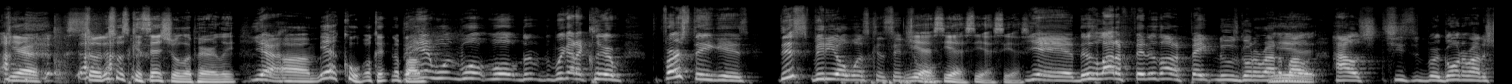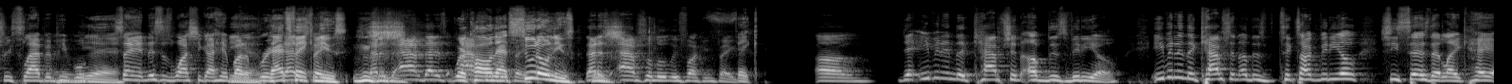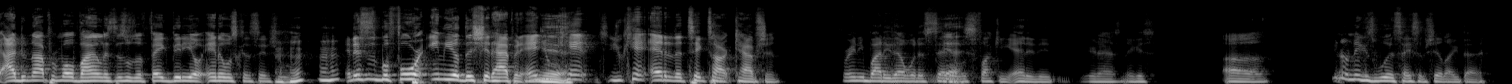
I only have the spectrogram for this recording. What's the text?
yeah. So this was consensual, apparently. Yeah. Um, yeah, cool. Okay, no problem. And we'll, we'll, we'll, we gotta clear. First thing is this video was consensual. Yes, yes, yes, yes. Yeah, yeah, there's a lot of there's a lot of fake news going around Yeah. about how she's we're going around the street slapping people, Yeah. saying this is why she got hit by the brick. that's That is fake news. that is that is We're calling that fake. pseudo news. That is absolutely fucking fake. fake. Um, yeah, even in the caption of this video, even in the caption of this TikTok video, she says that like, "Hey, I do not promote violence. This was a fake video and it was consensual." And this is before any of this shit happened. And you Yeah. can't you can't edit a TikTok caption for anybody that would have said it Yes. was fucking edited. Weird ass niggas. Uh, you know niggas would say some shit like that.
